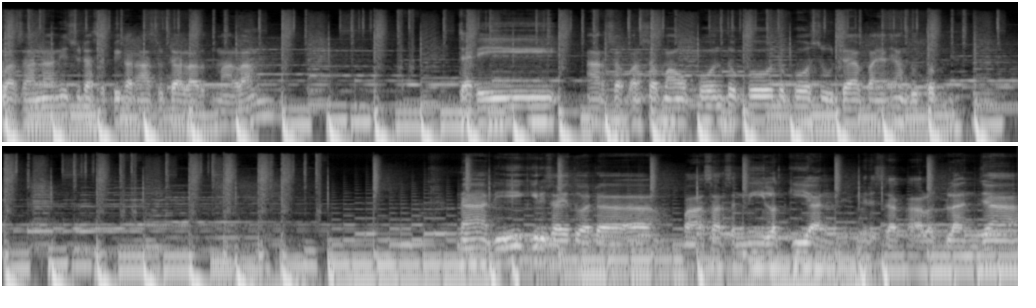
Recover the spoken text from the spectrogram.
Suasana ini sudah sepi karena sudah larut malam. Jadi arsop-arsop maupun toko-toko sudah banyak yang tutup. Nah di kiri saya itu ada pasar seni Legian pemirsa kalau belanja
